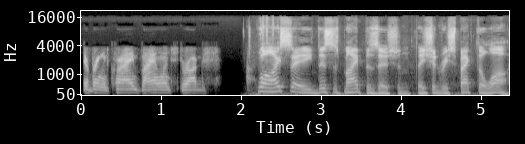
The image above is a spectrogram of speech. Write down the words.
they're bringing crime, violence, drugs. Well, I say this is my position. They should respect the law.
